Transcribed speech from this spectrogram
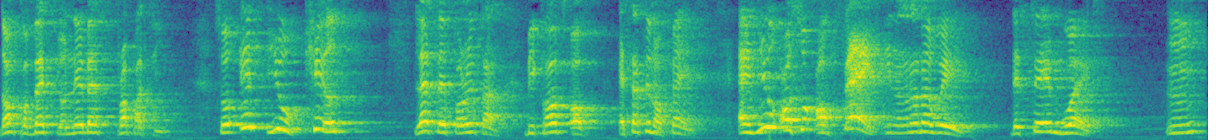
Don't covet your neighbor's property. So if you killed, let's say for instance, because of a certain offense, and you also offend in another way, the same word, mm,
